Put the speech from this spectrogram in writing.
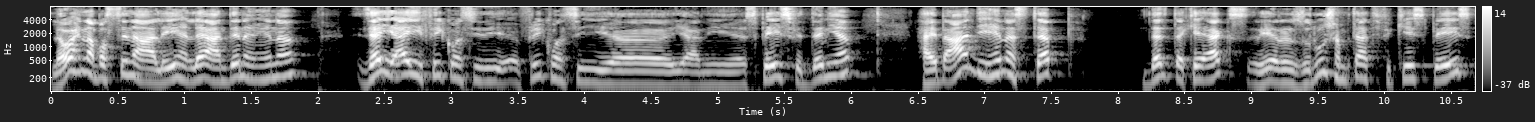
لو إحنا بصينا عليه هنلاقي عندنا هنا زي أي frequency frequency يعني space في الدنيا هيبقى عندي هنا step delta KX هي ال resolution بتاعتي في K-space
